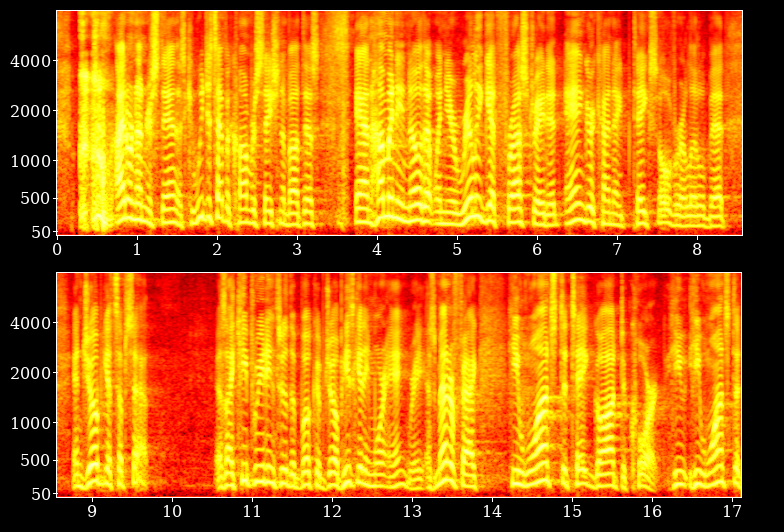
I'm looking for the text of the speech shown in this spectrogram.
I don't understand this. Can we just have a conversation about this? And how many know that when you really get frustrated, anger kind of takes over a little bit, and Job gets upset? As I keep reading through the book of Job, he's getting more angry. As a matter of fact, he wants to take God to court. He, he wants to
